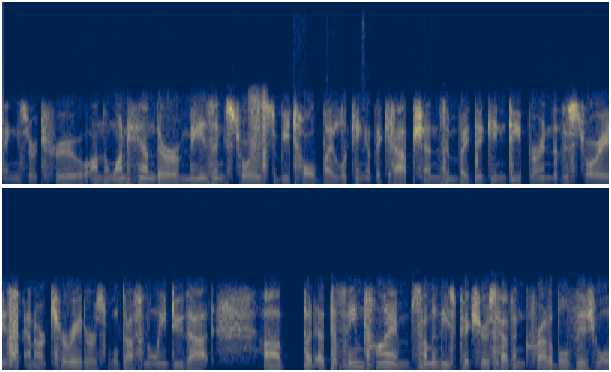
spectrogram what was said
things are true. On the one hand, there are amazing stories to be told by looking at the captions and by digging deeper into the stories, and our curators will definitely do that. Uh, but at the same time, some of these pictures have incredible visual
